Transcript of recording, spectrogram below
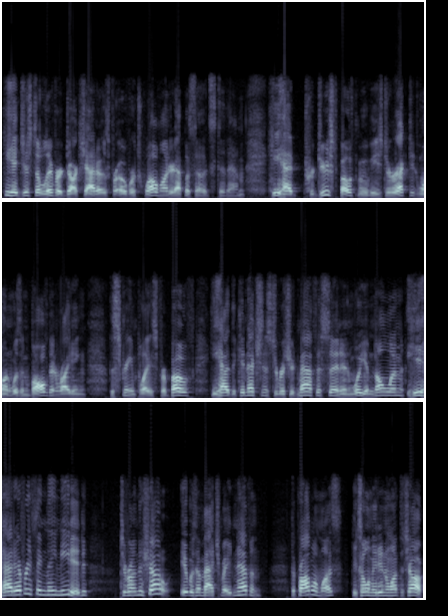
He had just delivered Dark Shadows for over 1,200 episodes to them. He had produced both movies, directed one, was involved in writing the screenplays for both. He had the connections to Richard Matheson and William Nolan. He had everything they needed to run the show. It was a match made in heaven. The problem was, he told them he didn't want the job.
